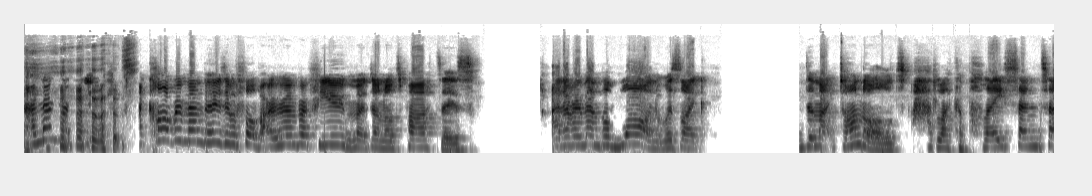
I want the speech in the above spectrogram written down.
I remember. I can't remember who they were for, but I remember a few McDonald's parties, and I remember one was like the McDonald's had like a play center,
